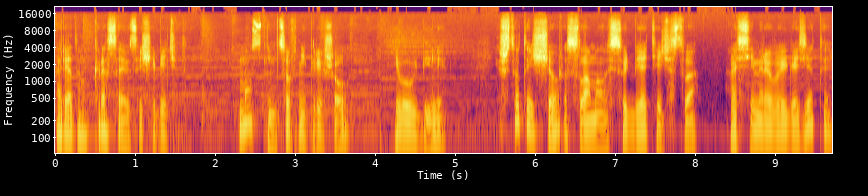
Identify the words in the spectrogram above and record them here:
а рядом красавица щебечет. Мост Немцов не перешел, его убили, и что-то еще раз сломалось в судьбе Отечества, а все мировые газеты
